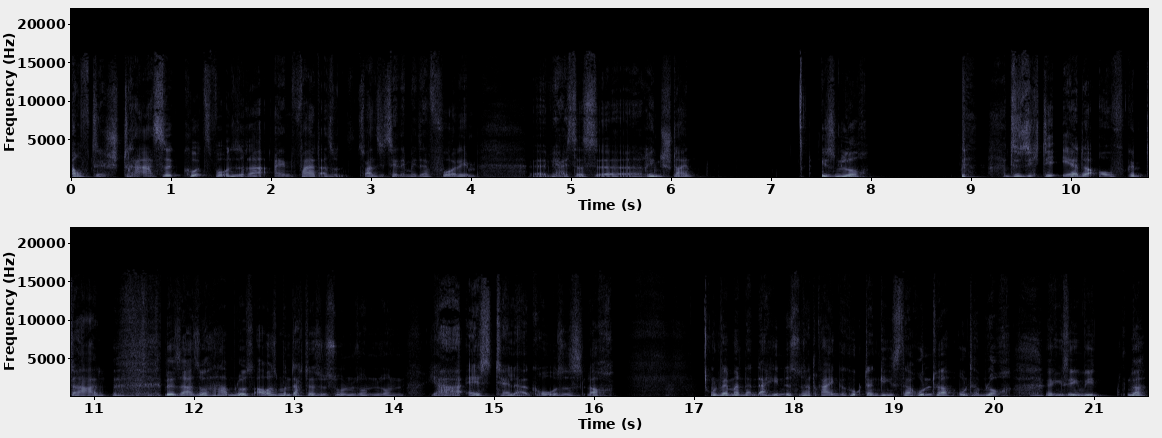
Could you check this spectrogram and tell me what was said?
auf der Straße, kurz vor unserer Einfahrt, also 20 Zentimeter vor dem, äh, wie heißt das, äh, Rinnstein, ist ein Loch. hatte sich die Erde aufgetan. Das sah so harmlos aus. Man dachte, das ist so, ein, so, ein, so ein, ja, Essteller großes Loch. Und wenn man dann dahin ist und hat reingeguckt, dann ging es da runter unterm Loch. Da ging es irgendwie na,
